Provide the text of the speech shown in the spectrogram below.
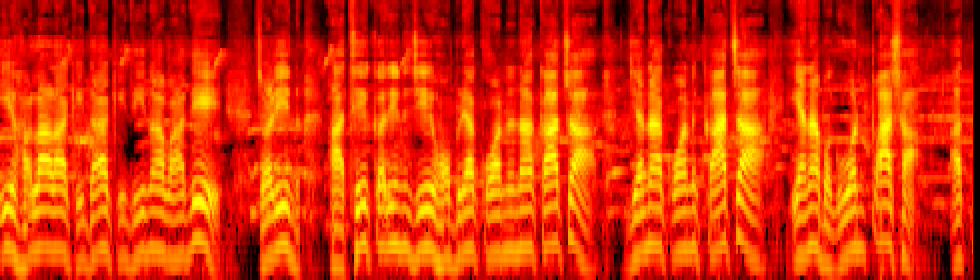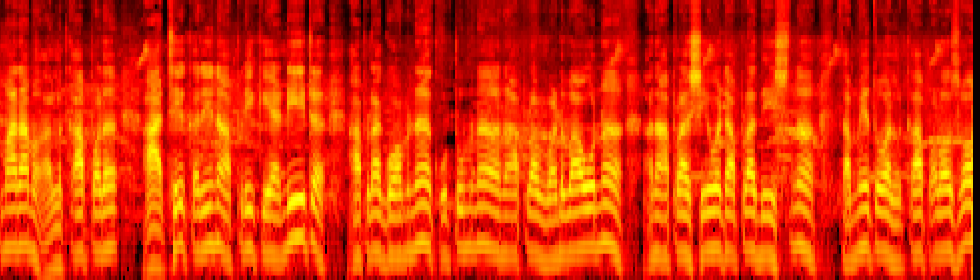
એ હલાળા કીધા કીધીના વાદે ચડીને હાથે કરીને જે હોંભળ્યા કોનના કાચા, જેના કોન કાચા, એના ભગવાન પાછા. આત્મારામ હલકા પડે, હાથે કરીને આપણી કેડિટ, આપણા ગોમને, કુટુંબને અને આપણા વડવાઓને અને આપણા શેવટ આપણા દેશને તમે તો હલકા પડો છો.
